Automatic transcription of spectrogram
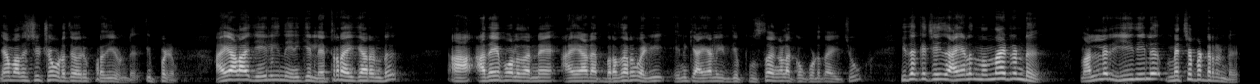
ഞാൻ വധശിക്ഷ കൊടുത്ത ഒരു പ്രതിയുണ്ട് ഇപ്പോഴും. അയാൾ ആ ജയിലിൽ നിന്ന് എനിക്ക് ലെറ്റർ അയക്കാറുണ്ട്. അതേപോലെ തന്നെ അയാളുടെ ബ്രദർ വഴി എനിക്ക് അയാൾ എഴുതിയ പുസ്തകങ്ങളൊക്കെ കൊടുത്തയച്ചു. ഇതൊക്കെ ചെയ്ത് അയാൾ നന്നായിട്ടുണ്ട്. നല്ല രീതിയിൽ മെച്ചപ്പെട്ടിട്ടുണ്ട്.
